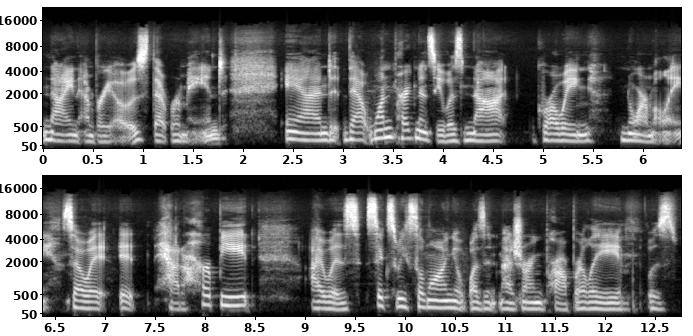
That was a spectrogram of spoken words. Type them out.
nine embryos that remained. And that one pregnancy was not growing normally. So it, it had a heartbeat. I was six weeks along. It wasn't measuring properly. It was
